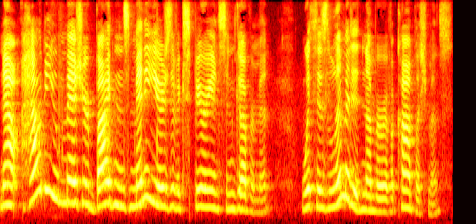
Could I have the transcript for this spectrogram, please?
Now, how do you measure Biden's many years of experience in government with his limited number of accomplishments,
